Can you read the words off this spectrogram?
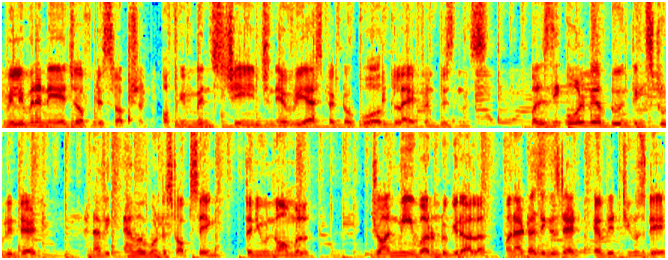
We live in an age of disruption, of immense change in every aspect of work, life, and business. But is the old way of doing things truly dead? And are we ever going to stop saying the new normal? Join me, Varun Dugirala, on Advertising is Dead every Tuesday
